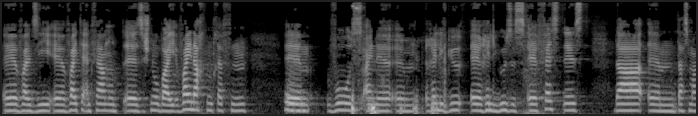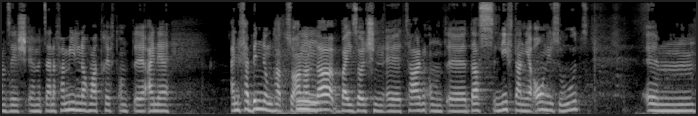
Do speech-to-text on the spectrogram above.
äh, weil sie äh, weiter entfernt und äh, sich nur bei Weihnachten treffen, mhm. wo es ein ähm, religiö äh, religiöses Fest ist. Da, ähm, dass man sich mit seiner Familie nochmal trifft und eine eine Verbindung hat zueinander mhm. bei solchen äh, Tagen und äh, das lief dann ja auch nicht so gut. Ähm,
